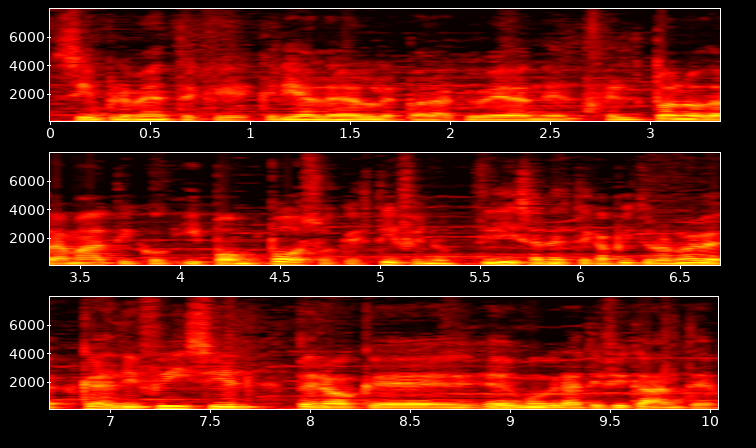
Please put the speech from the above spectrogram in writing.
simplemente que quería leerles para que vean el, tono dramático y pomposo que Stephen utiliza en este capítulo 9, que es difícil, pero que es muy gratificante.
